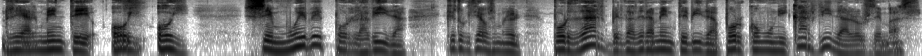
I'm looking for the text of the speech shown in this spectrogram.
realmente hoy, hoy, se mueve por la vida? ¿Qué es lo que decía José Manuel? Por dar verdaderamente vida, por comunicar vida a los demás.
